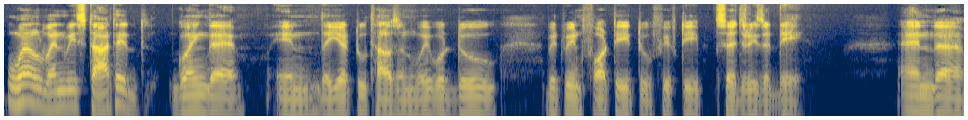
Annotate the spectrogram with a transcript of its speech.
Well, when we started going there in the year 2000, we would do between 40 to 50 surgeries a day. And uh,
